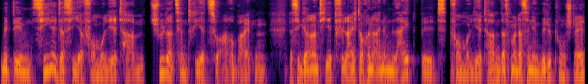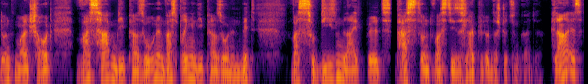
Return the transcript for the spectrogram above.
mit dem Ziel, das Sie ja formuliert haben, schülerzentriert zu arbeiten, dass Sie garantiert vielleicht auch in einem Leitbild formuliert haben, dass man das in den Mittelpunkt stellt und mal schaut, was haben die Personen, was bringen die Personen mit, was zu diesem Leitbild passt und was dieses Leitbild unterstützen könnte. Klar ist,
